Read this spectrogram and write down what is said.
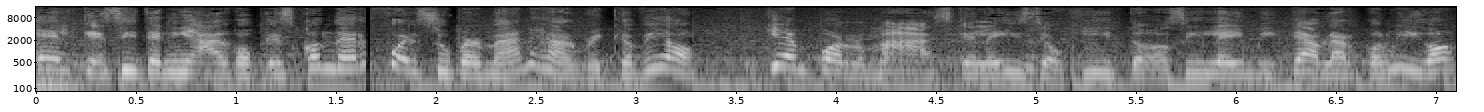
El que sí tenía algo que esconder fue el Superman Henry Cavill, quien por más que le hice ojitos y le invité a hablar conmigo,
